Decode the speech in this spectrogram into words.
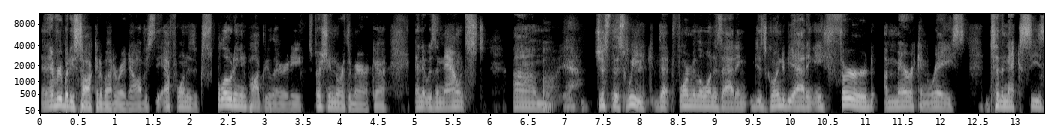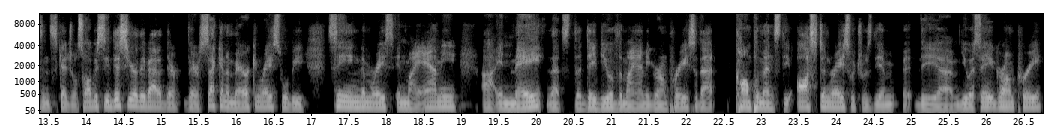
and everybody's talking about it right now. Obviously, F1 is exploding in popularity, especially in North America. And it was announced um, oh, yeah. just this week that Formula One is adding is going to be adding a third American race to the next season schedule. So obviously this year they've added their their second American race. We'll be seeing them race in Miami uh, in May. That's the debut of the Miami Grand Prix. So that complements the Austin race, which was the um, the um, USA Grand Prix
